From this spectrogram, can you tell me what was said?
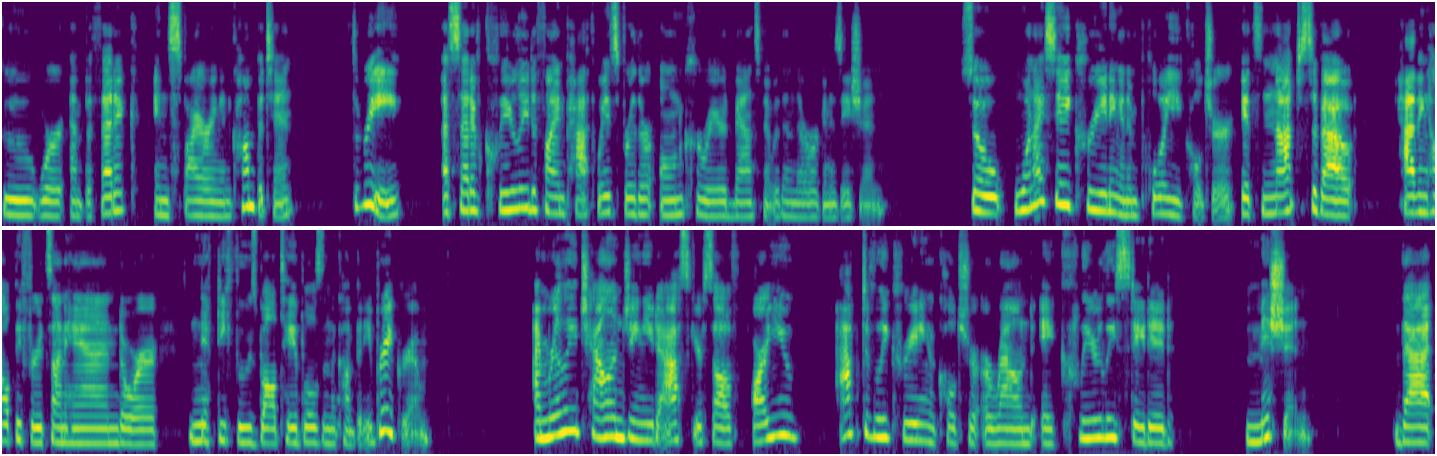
who were empathetic, inspiring, and competent. Three, a set of clearly defined pathways for their own career advancement within their organization. So, when I say creating an employee culture, it's not just about having healthy fruits on hand or nifty foosball tables in the company break room. I'm really challenging you to ask yourself are you actively creating a culture around a clearly stated mission that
